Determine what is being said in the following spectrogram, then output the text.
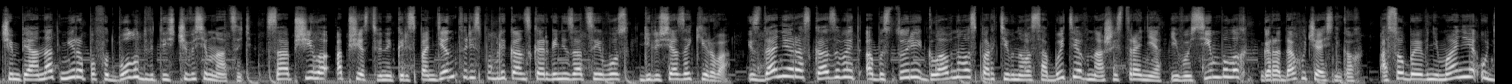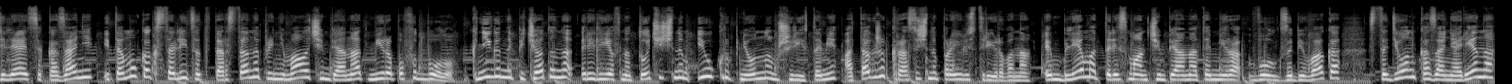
«Чемпионат мира по футболу 2018», сообщила общественный корреспондент Республиканской организации ВОЗ Гелюся Закирова. Издание рассказывает об истории главного спортивного события в нашей стране, его символах, городах-участниках. Особое внимание уделяется Казани и тому, как столица Татарстана принимала чемпионат мира по футболу. Книга напечатана рельефно-точечным и укрупненным шрифтами, а также красочно проиллюстрирована. Эмблема, талисман чемпионата мира «Волк Забивака», стадион «Казань-Арена»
